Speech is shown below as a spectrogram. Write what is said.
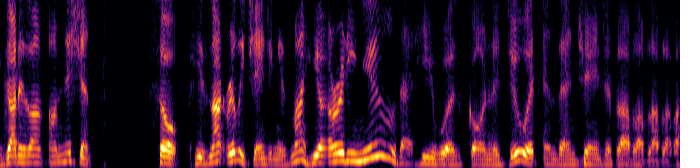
God is om- omniscient. So he's not really changing his mind. He already knew that he was going to do it and then change it, blah, blah, blah, blah, blah.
